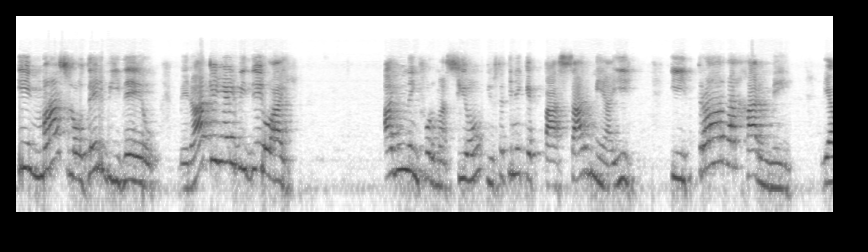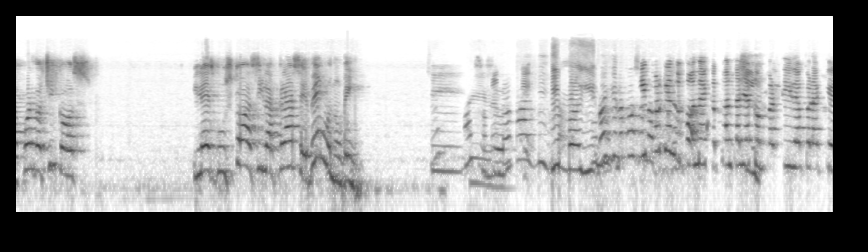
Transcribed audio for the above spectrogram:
y más lo del video. Verá que en el video hay hay una información y usted tiene que pasarme ahí y trabajarme. ¿De acuerdo, chicos? ¿Les gustó así la clase? ¿Ven o no ven? Sí. Sí. ¿Y por qué no pone la pantalla compartida para que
